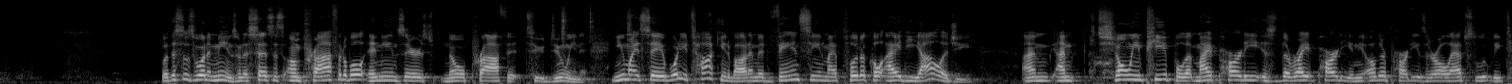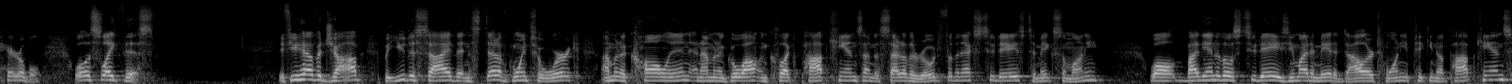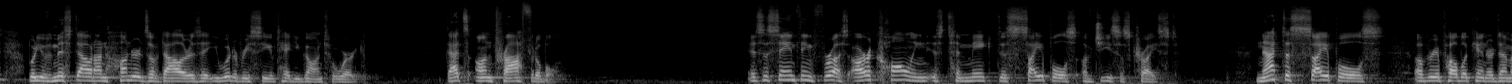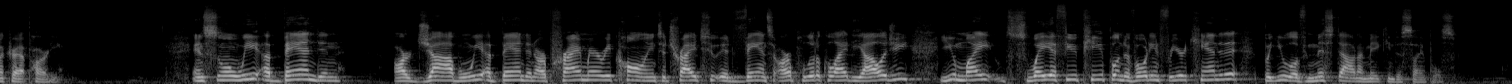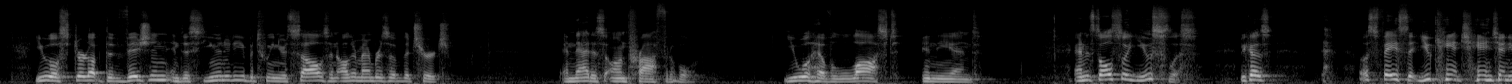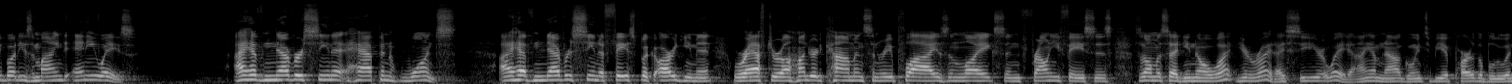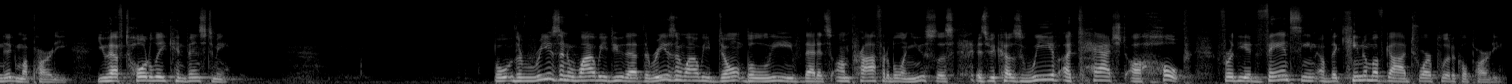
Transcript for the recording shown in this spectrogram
But this is what it means. When it says it's unprofitable, it means there's no profit to doing it. And you might say, What are you talking about? I'm advancing my political ideology. I'm, I'm showing people that my party is the right party and the other parties are all absolutely terrible. Well, it's like this if you have a job, but you decide that instead of going to work, I'm going to call in and I'm going to go out and collect pop cans on the side of the road for the next two days to make some money, well, by the end of those two days, you might have made a dollar twenty picking up pop cans, but you've missed out on hundreds of dollars that you would have received had you gone to work. That's unprofitable. It's the same thing for us. Our calling is to make disciples of Jesus Christ, not disciples of the Republican or Democrat Party. And so when we abandon our job, when we abandon our primary calling to try to advance our political ideology, you might sway a few people into voting for your candidate, but you will have missed out on making disciples. You will have stirred up division and disunity between yourselves and other members of the church, and that is unprofitable. You will have lost in the end. And it's also useless because, let's face it, you can't change anybody's mind, anyways. I have never seen it happen once. I have never seen a Facebook argument where after 100 comments and replies and likes and frowny faces, someone said, You know what? You're right. I see your way. I am now going to be a part of the Blue Enigma party. You have totally convinced me. But the reason why we do that, the reason why we don't believe that it's unprofitable and useless, is because we've attached a hope for the advancing of the kingdom of God to our political party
